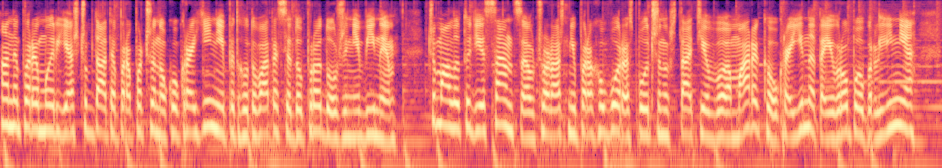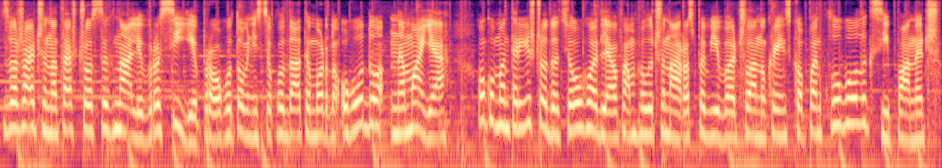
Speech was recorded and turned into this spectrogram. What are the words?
а не перемир'я, щоб дати перепочинок Україні і підготуватися до продовження війни. Чи мали тоді сенс вчорашні переговори Сполучених Штатів Америки, України та Європи у Берліні, зважаючи на те, що сигналів Росії про готовність укладати мирну угоду немає. У коментарі щодо цього для ФМ Галичина розповів член українського пен-клубу Олексій Панич.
